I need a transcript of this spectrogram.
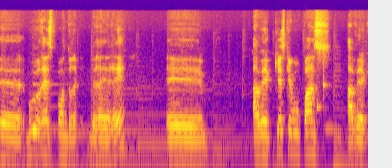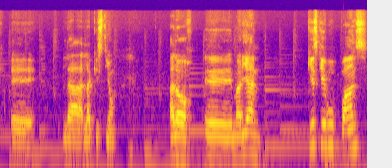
euh, vous répondrez euh, avec qu'est-ce que vous pensez avec euh, la, question? Alors, Marianne, qu'est-ce que vous pensez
